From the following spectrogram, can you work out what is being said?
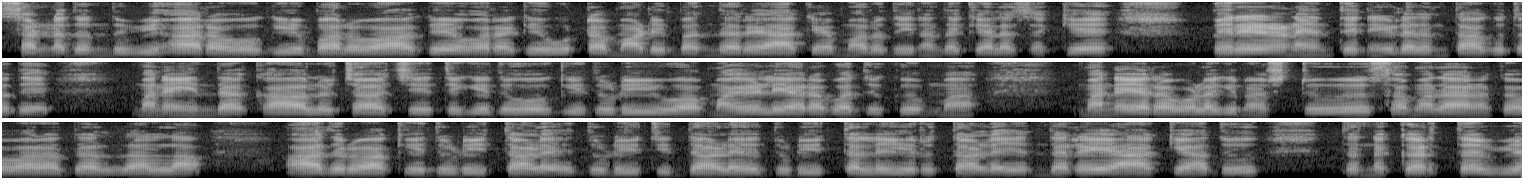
ಸಣ್ಣದೊಂದು ವಿಹಾರ ಹೋಗಿ ಬರುವ ಹಾಗೆ ಹೊರಗೆ ಊಟ ಮಾಡಿ ಬಂದರೆ ಆಕೆ ಮರುದಿನದ ಕೆಲಸಕ್ಕೆ ಪ್ರೇರಣೆಯಂತೆ ನೀಡದಂತಾಗುತ್ತದೆ. ಮನೆಯಿಂದ ಕಾಲು ಚಾಚಿ ತೆಗೆದು ಹೋಗಿ ದುಡಿಯುವ ಮಹಿಳೆಯರ ಬದುಕು ಮ, ಮನೆಯರ ಒಳಗಿನಷ್ಟು ಸಮಾಧಾನಕರವಲ್ಲ ಆದರೂ ಆಕೆ ದುಡಿಯುತ್ತಾಳೆ, ದುಡಿಯುತ್ತಿದ್ದಾಳೆ, ದುಡಿಯುತ್ತಲೇ ಇರುತ್ತಾಳೆ ಎಂದರೆ ಆಕೆ ಅದು ತನ್ನ ಕರ್ತವ್ಯ,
